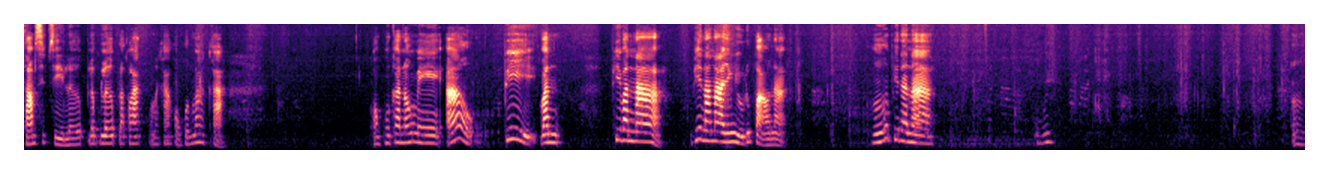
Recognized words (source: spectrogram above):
สามสิบสี่เลิฟเลิฟเลิฟรักๆนะคะ ขอบคุณมากค่ะขอบคุณค่ะน้องเมย์อ้าวพี่วันพี่วันนา พี่นานายังอยู่หรือเปล่าน่ะเฮ้อพี่นานาอุ้ยอืม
